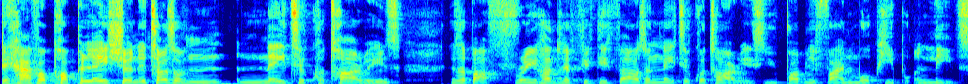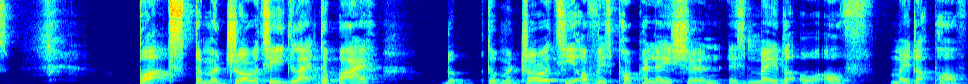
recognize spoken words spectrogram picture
They have a population, in terms of native Qataris, there's about 350,000 native Qataris. You probably find more people in Leeds. But the majority, like Dubai, the, the majority of its population is made up of made up of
